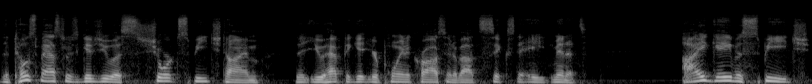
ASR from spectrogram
the Toastmasters gives you a short speech time that you have to get your point across in about 6 to 8 minutes. I gave a speech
